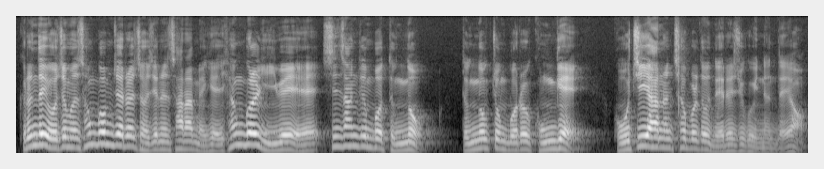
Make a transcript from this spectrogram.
그런데 요즘은 성범죄를 저지른 사람에게 형벌 이외에 신상정보 등록, 등록 정보를 공개, 고지하는 처벌도 내려지고 있는데요.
